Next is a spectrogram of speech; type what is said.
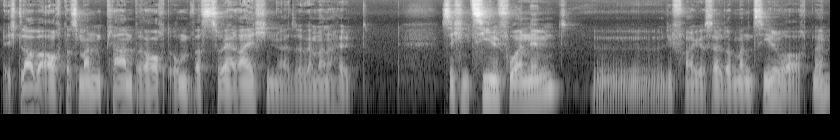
ich glaube auch, dass man einen Plan braucht, um was zu erreichen. Also wenn man halt sich ein Ziel vornimmt, äh, die Frage ist halt, ob man ein Ziel braucht, ne?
